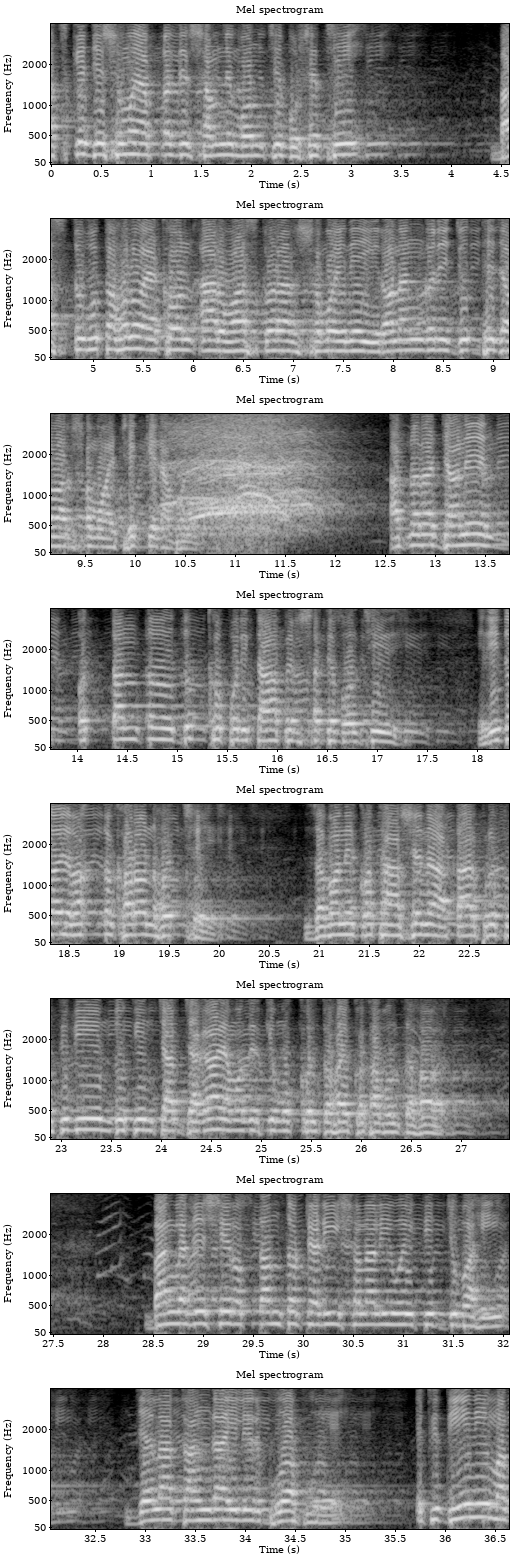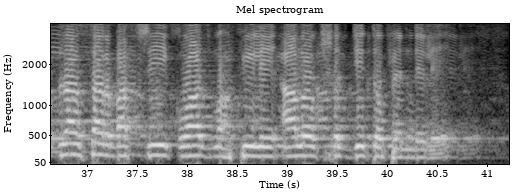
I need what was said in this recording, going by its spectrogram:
আজকে যে সময় আপনাদের সামনে মঞ্চে বসেছি, বাস্তবতা হলো এখন আর ওয়াজ করার সময় নেই, রণাঙ্গনে যুদ্ধে যাওয়ার সময়, ঠিক কিনা বলে আপনারা জানেন, অত্যন্ত দুঃখ পরিতাপের সাথে বলছি, হৃদয় রক্তক্ষরণ হচ্ছে। জবানে কথা আসে না, তারপরে প্রতিদিন দু তিন চার জায়গায় আমাদেরকে মুখ খুলতে হয়, কথা বলতে হয়। বাংলাদেশের অত্যন্ত ট্র্যাডিশনালি ঐতিহ্যবাহী জেলা টাঙ্গাইলের ভুয়াপুরে একটি দিনই মাদ্রাসার বার্ষিক ওয়াজ মাহফিলে আলোক সজ্জিত প্যান্ডেলে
